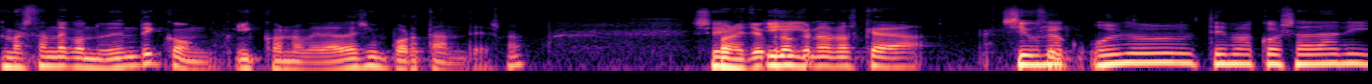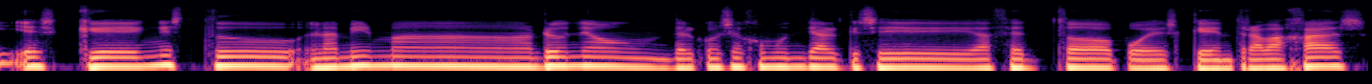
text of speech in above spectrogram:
bastante contundente y con, y con novedades importantes, ¿no? bueno, yo creo que no nos queda Sí, una, última cosa, Dani, es que en esto, en la misma reunión del Consejo Mundial que se aceptó, pues que en Trabajas,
